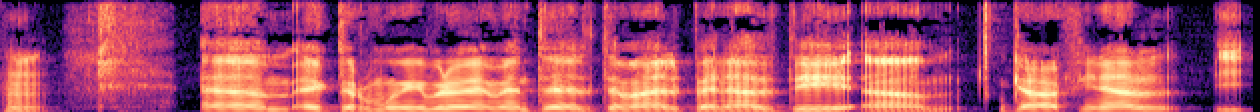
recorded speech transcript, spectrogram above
Hmm. Em, Héctor, muy brevemente el tema del penalti. Um, claro, al final e,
